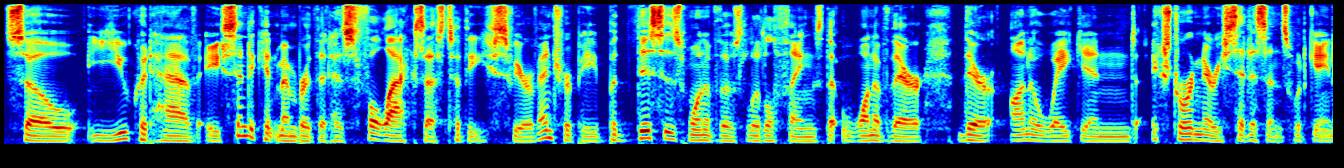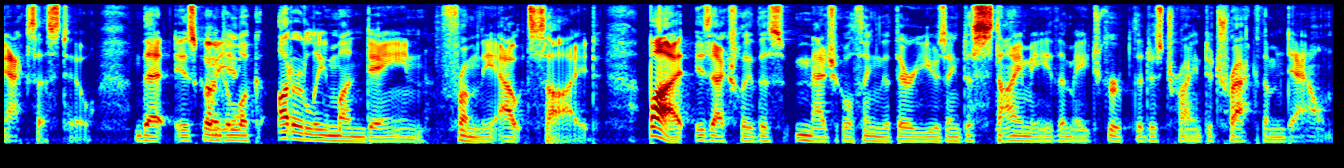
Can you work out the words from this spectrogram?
So you could have a syndicate member that has full access to the sphere of entropy, but this is one of those little things that one of their their unawakened extraordinary citizens would gain access to that is oh, going oh, yeah. to look utterly mundane from the outside, but is actually this magical thing that they're using to stymie the mage group that is trying to track them down.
